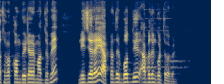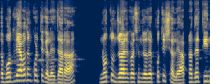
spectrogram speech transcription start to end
অথবা কম্পিউটারের মাধ্যমে নিজেরাই আপনাদের বদলির আবেদন করতে পারবেন। তো বদলি আবেদন করতে গেলে যারা নতুন জয়েন করেছেন দু হাজার পঁচিশ সালে, আপনাদের তিন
